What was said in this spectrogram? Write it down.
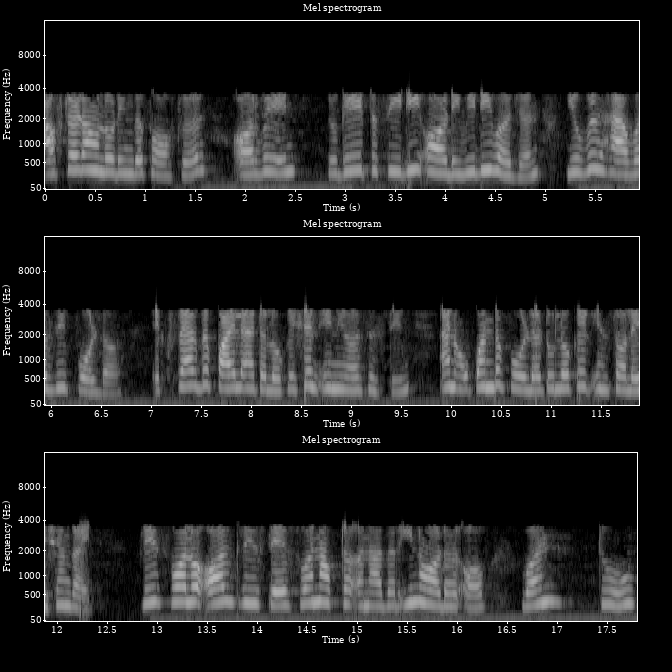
After downloading the software or when you get a CD or DVD version, you will have a zip folder. Extract the file at a location in your system and open the folder to locate installation guide. Please follow all three steps one after another in order of 1, 2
